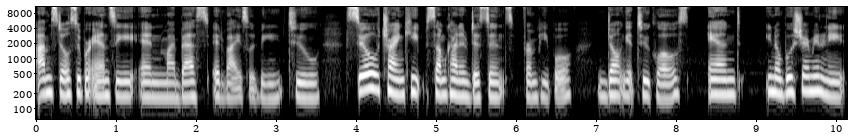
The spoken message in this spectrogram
I'm still super antsy and my best advice would be to still try and keep some kind of distance from people. Don't get too close and you know boost your immunity.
